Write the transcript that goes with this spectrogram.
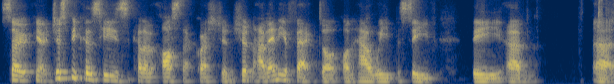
So, you know, just because he's kind of asked that question shouldn't have any effect on, on how we perceive the um, uh,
